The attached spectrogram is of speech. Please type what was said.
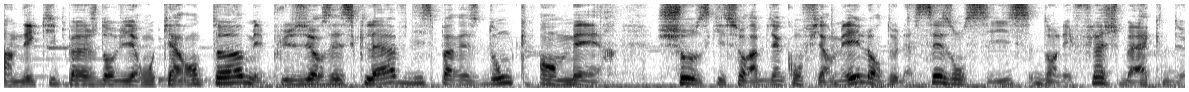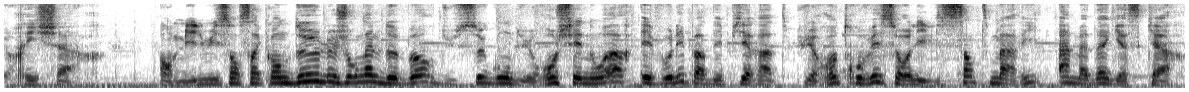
Un équipage d'environ 40 hommes et plusieurs esclaves disparaissent donc en mer, chose qui sera bien confirmée lors de la saison 6 dans les flashbacks de Richard. En 1852, le journal de bord du second du Rocher Noir est volé par des pirates puis retrouvé sur l'île Sainte-Marie à Madagascar.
